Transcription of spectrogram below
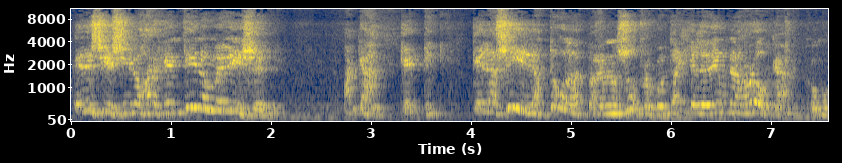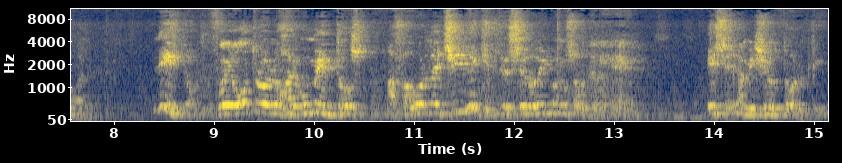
Es decir, si los argentinos me dicen acá que, que las islas, todas para nosotros, con tal que le dé una roca, como listo, fue otro de los argumentos a favor de Chile que se lo dimos nosotros. Esa es la misión Tolkien.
